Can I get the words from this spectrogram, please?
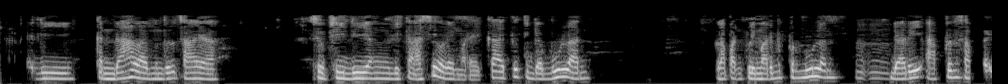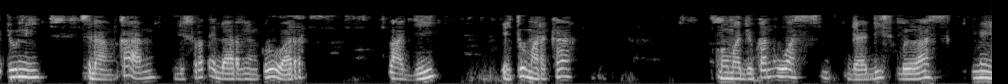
jadi kendala menurut saya. Subsidi yang dikasih oleh mereka itu tiga bulan 85 ribu per bulan. Mm-mm. dari April sampai Juni. Sedangkan di surat edaran yang keluar lagi itu mereka memajukan uas jadi 11 Mei.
